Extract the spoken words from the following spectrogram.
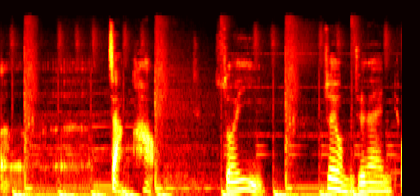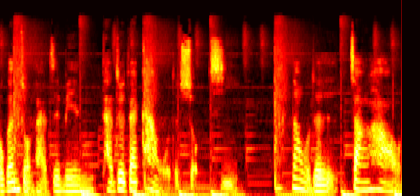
呃账号，所以所以我们就在我跟总裁这边，他就在看我的手机。那我的账号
